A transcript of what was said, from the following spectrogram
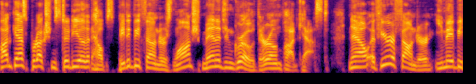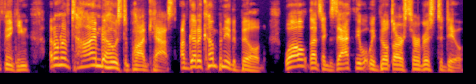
a podcast production studio that helps B2B founders launch, manage, and grow their own podcast. Now, if you're a founder, you may be thinking, I don't have time to host a podcast. I've got a company to build. Well, that's exactly what we built our service to do.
